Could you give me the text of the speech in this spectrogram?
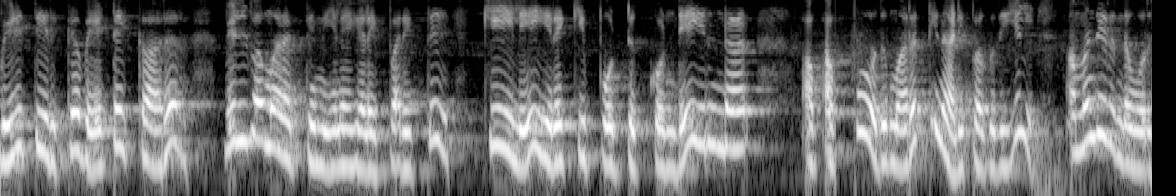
விழித்திருக்க வேட்டைக்காரர் வில்வ மரத்தின் இலைகளைப் பறித்து கீழே இறக்கிப் போட்டுக் கொண்டே இருந்தார். அப் அப்போது மரத்தின் அடிப்பகுதியில் அமர்ந்திருந்த ஒரு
